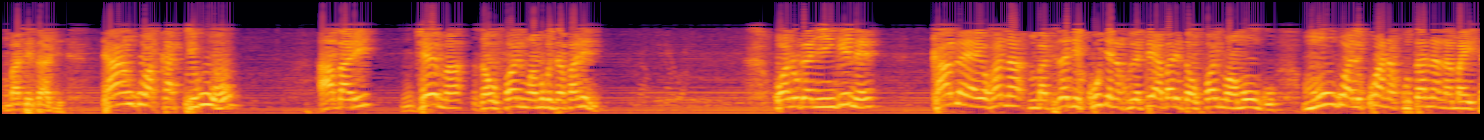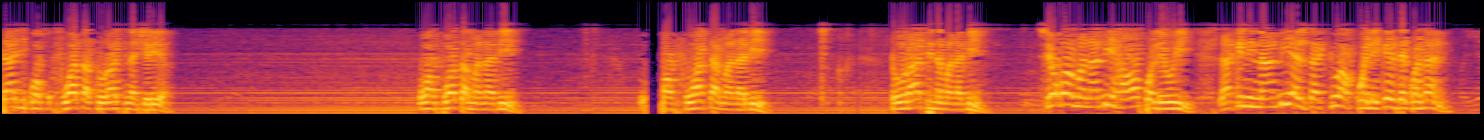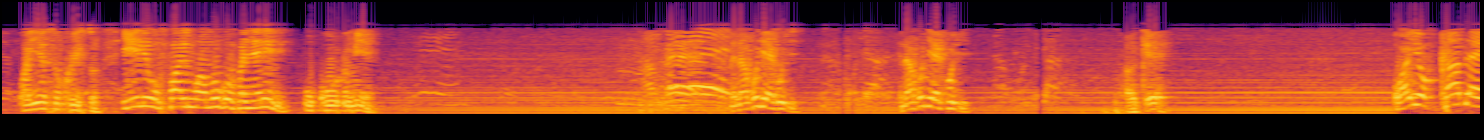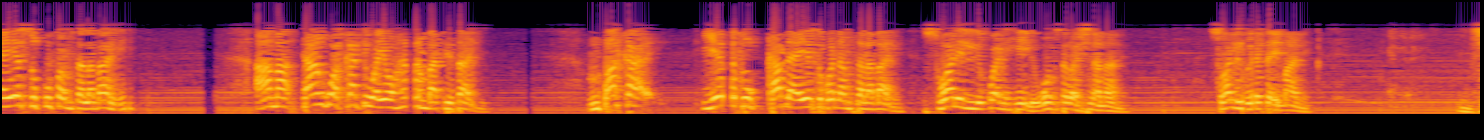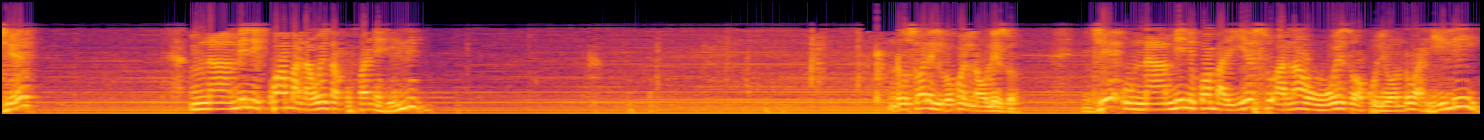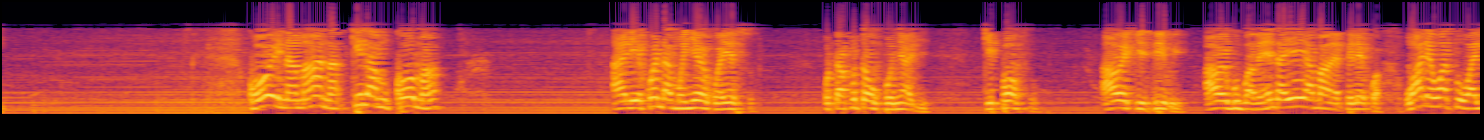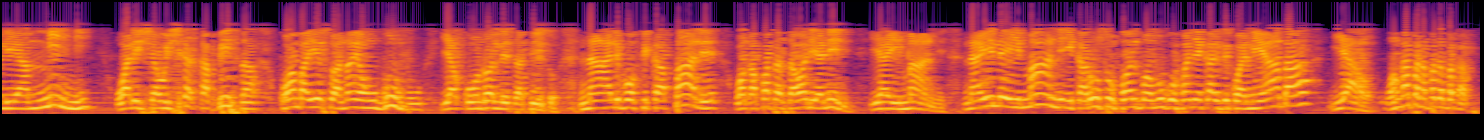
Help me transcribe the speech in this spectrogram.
mbatizaji. Tangu wakati huo habari njema za ufalme wa mungu zinafanya nini? Kwa lugha nyingine kabla ya yohana mbatizaji kuja na kuletea habari za ufalme wa mungu mungu alikuwa anakutana na mahitaji kwa kufuata torati na sheria. Wafuata manabii. Wafuata manabii. Torati na manabii. Sio kwamba manabii hawapo leo hii lakini nabii alitakiwa akuelekeze kwa nani? Kwa yesu kristo. Ili ufalme wa mungu ufanye nini? Ukuhudumie. Inakuja ikuji inakuja ikuji. Okay. Kwa hiyo kabla ya yesu kufa msalabani ama tangu wakati wa yohana mbatizaji mpaka yesu kabla ya yesu kwenda msalabani swali lilikuwa ni hili huo mstari wa ishiri na nane. Swali lileta imani. Je mnaamini kwamba naweza kufanya hili ndo swali lilivyokuwa linaulizwa. Je unaamini kwamba yesu anao uwezo wa kuliondoa hili? Kwa hiyo ina maana kila mkoma aliyekwenda mwenyewe kwa yesu kutafuta uponyaji kipofu awe kiziwi awe bubu ameenda yeye ama amepelekwa. Wale watu waliamini walishawishika kabisa kwamba yesu anayo nguvu ya kuondoa lile tatizo. Na alivyofika pale wakapata zawadi ya nini? Ya imani. Na ile imani ikaruhusu ufalme wa mungu ufanye kazi kwa niaba yao. Wangapi anapata mpaka hapo?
